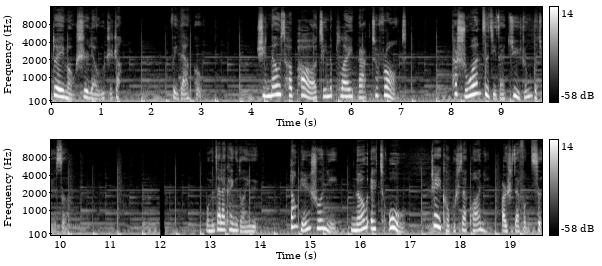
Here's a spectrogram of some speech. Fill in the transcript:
对某事了如指掌。For example, she knows her part in the play back to front. 他熟谙自己在剧中的角色。我们再来看一个短语，当别人说你 know it all，这可不是在夸你，而是在讽刺。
